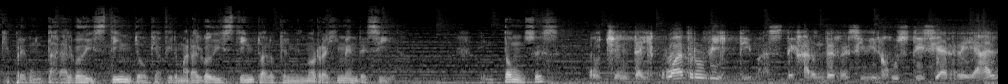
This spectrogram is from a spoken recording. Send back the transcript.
que preguntara algo distinto o que afirmara algo distinto a lo que el mismo régimen decía. Entonces, 84 víctimas dejaron de recibir justicia real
